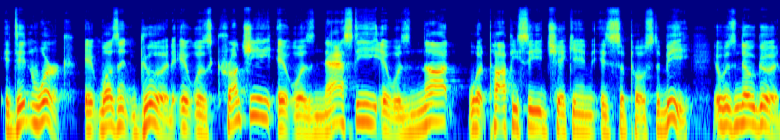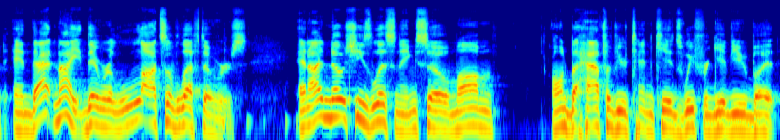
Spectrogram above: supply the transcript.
It didn't work. It wasn't good. It was crunchy. It was nasty. It was not what poppy seed chicken is supposed to be. It was no good. And that night, there were lots of leftovers. And I know she's listening. So, mom, on behalf of your 10 kids, we forgive you, but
